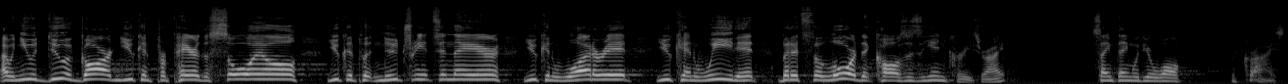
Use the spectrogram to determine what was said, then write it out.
Right, when you would do a garden, you can prepare the soil, you can put nutrients in there, you can water it, you can weed it, but it's the Lord that causes the increase, right? Same thing with your walk with Christ.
